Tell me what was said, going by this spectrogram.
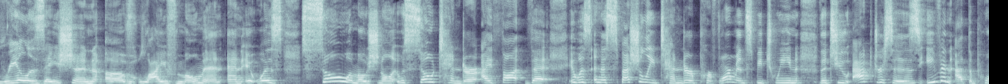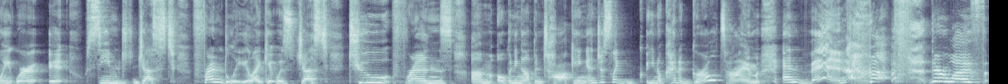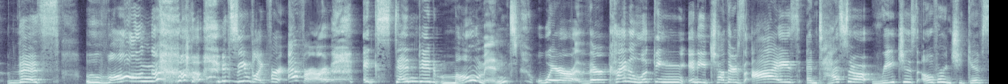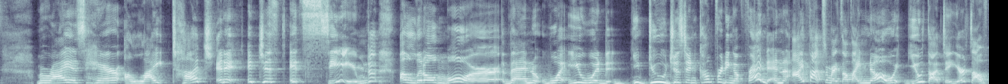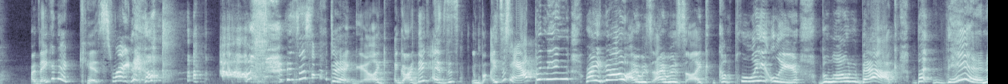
realization of life moment. And it was so emotional. It was so tender. I thought that it was an especially tender performance between the two actresses even at the point where it seemed just friendly. Like it was just two friends um, opening up and talking and just like you know kind of girl time. And then there was this long, it seemed like forever, extended moment where they're kind of looking in each other's eyes, and Tessa reaches over and she gives Mariah's hair a light touch, and it, it just, it seemed a little more than what you would do just in comforting a friend. And I thought to myself, I know you thought to yourself, are they gonna kiss right now? is this like are they is this is this happening right now? I was i was like completely blown back. But then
